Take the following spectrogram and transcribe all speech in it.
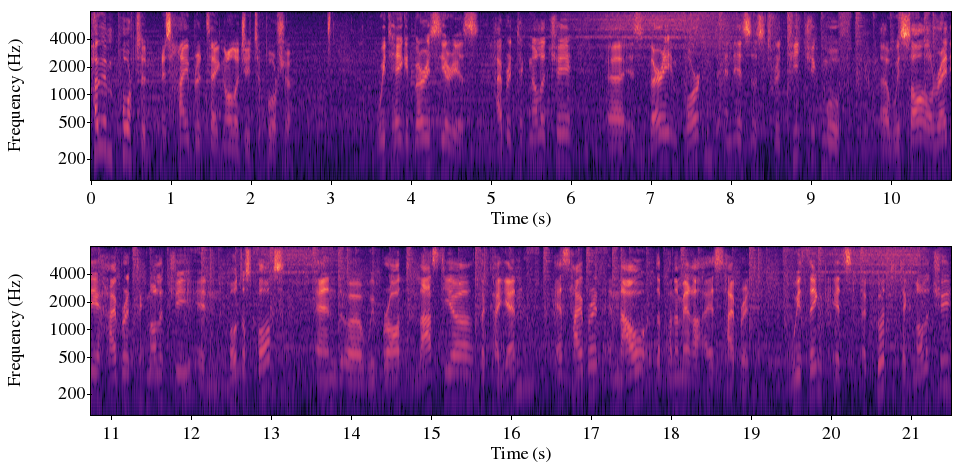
How important is hybrid technology to Porsche? We take it very serious. Hybrid technology uh, is very important and it's a strategic move. Uh, we saw already hybrid technology in motorsports and uh, we brought last year the Cayenne S Hybrid and now the Panamera S Hybrid. We think it's a good technology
